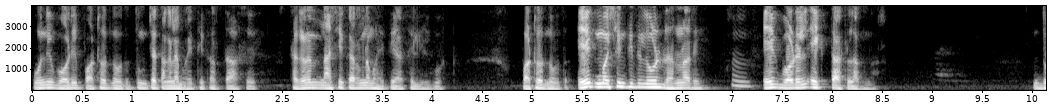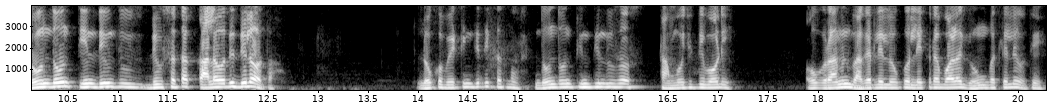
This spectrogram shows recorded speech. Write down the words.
कोणी बॉडी पाठवत नव्हतं. तुमच्या चांगल्या माहिती करता असेल. सगळ्यांना नाशिकरांना माहिती असेल ही गोष्ट. पाठवत नव्हतं. एक मशीन किती लोड धरणार आहे. एक बॉडीला एक तास लागणार. दोन दोन तीन दिवस दिवसाचा कालावधी दिला होता. लोक वेटिंग किती करणार? दोन दोन तीन तीन दिवस थांबवायची ती बॉडी अहो ग्रामीण भागातले लोक लेकरं बाळं घेऊन बसलेले होते.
